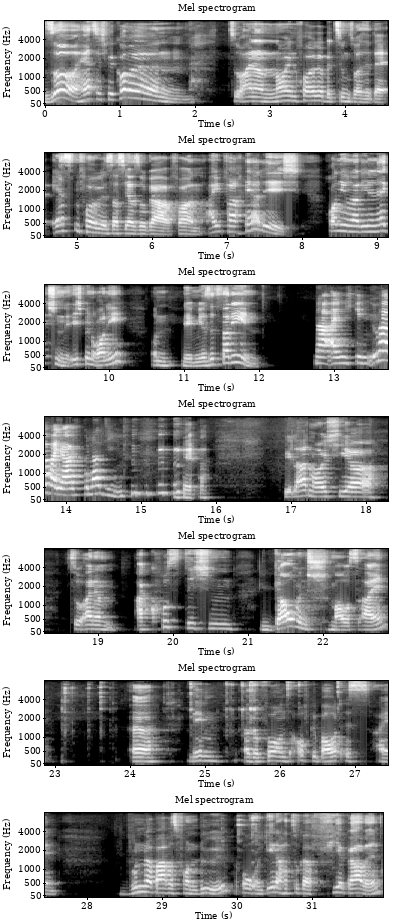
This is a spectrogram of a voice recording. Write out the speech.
So, herzlich willkommen zu einer neuen Folge, beziehungsweise der ersten Folge ist das ja sogar von Einfach Herrlich. Ronny und Nadine in Action. Ich bin Ronny und neben mir sitzt Nadine. Na, eigentlich gegenüber, aber ja, ich bin Nadine. ja. Wir laden euch hier zu einem akustischen Gaumenschmaus ein. Äh, neben, also vor uns aufgebaut ist ein wunderbares Fondue. Oh, und jeder hat sogar vier Gabeln.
